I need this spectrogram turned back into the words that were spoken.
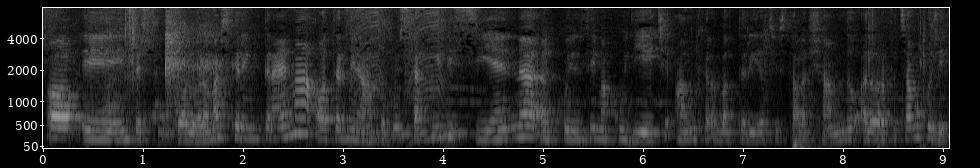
o eh, in tessuto. Allora, maschere in crema ho terminato questa qui di Sien al coenzima Q10, anche la batteria ci sta lasciando. Allora, facciamo così,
